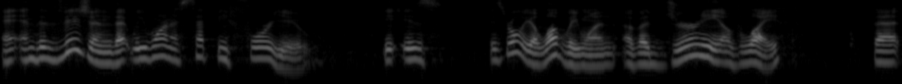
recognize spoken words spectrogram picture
And, and the vision that we want to set before you is, is really a lovely one of a journey of life that,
